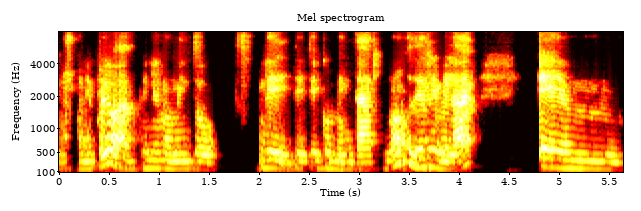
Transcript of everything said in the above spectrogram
nos pone prueba en el momento de, comentar, ¿no? de revelar. Em,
